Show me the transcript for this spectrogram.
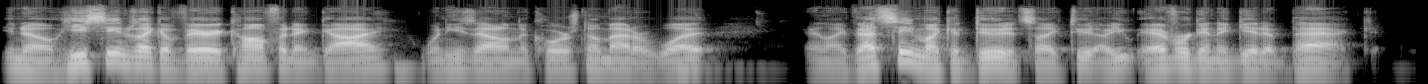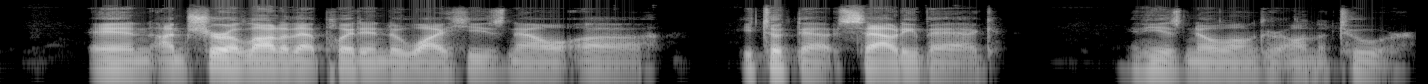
you know he seems like a very confident guy when he's out on the course, no matter what, and like that seemed like a dude. It's like, dude, are you ever going to get it back? And I'm sure a lot of that played into why he's now uh, he took that Saudi bag, and he is no longer on the tour.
